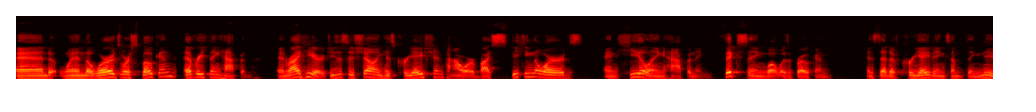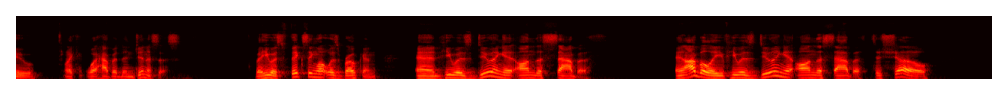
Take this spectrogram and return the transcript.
And when the words were spoken, everything happened. And right here, Jesus is showing his creation power by speaking the words and healing happening, fixing what was broken instead of creating something new like what happened in Genesis. But he was fixing what was broken and he was doing it on the Sabbath. And I believe he was doing it on the Sabbath to show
